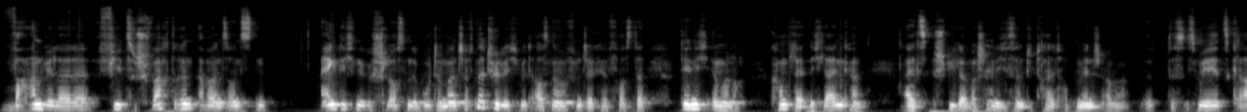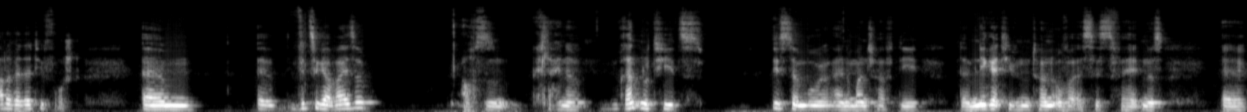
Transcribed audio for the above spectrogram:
waren wir leider viel zu schwach drin, aber ansonsten eigentlich eine geschlossene, gute Mannschaft. Natürlich mit Ausnahme von Jack Foster, den ich immer noch komplett nicht leiden kann. Als Spieler wahrscheinlich ist er ein total Top-Mensch, aber äh, das ist mir jetzt gerade relativ wurscht. Ähm, äh, witzigerweise auch so eine kleine Randnotiz. Istanbul, eine Mannschaft, die mit einem negativen Turnover-Assist-Verhältnis äh,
